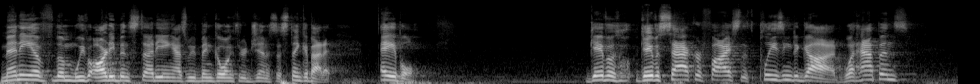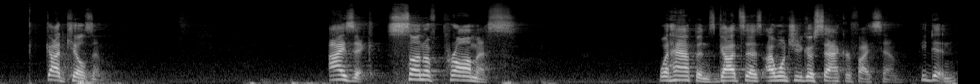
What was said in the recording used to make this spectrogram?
Many of them we've already been studying as we've been going through Genesis. Think about it Abel, gave a, gave a sacrifice that's pleasing to God. What happens? God kills him. Isaac, son of promise. What happens? God says, I want you to go sacrifice him. He didn't.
